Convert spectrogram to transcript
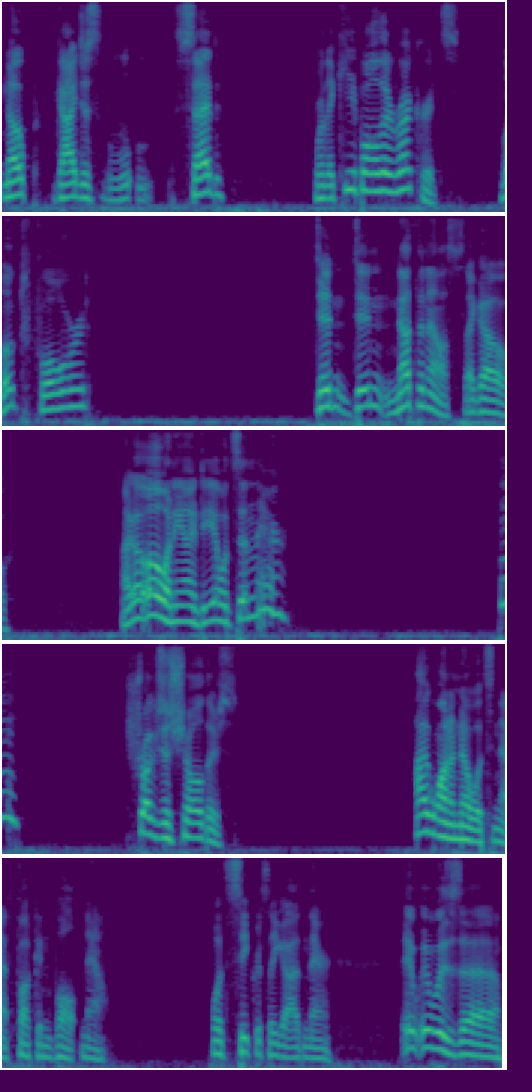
Nope. Guy just l- said where they keep all their records. Looked forward. Didn't, didn't, nothing else. I go, I go, oh, any idea what's in there? Hmm. Shrugs his shoulders. I want to know what's in that fucking vault now. What secrets they got in there. It, it was, uh,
